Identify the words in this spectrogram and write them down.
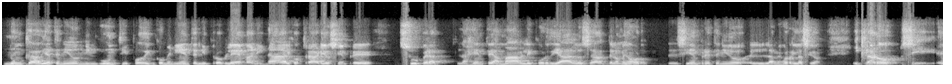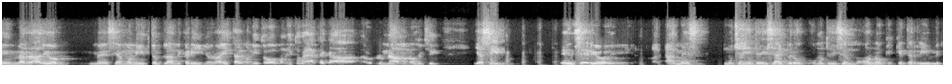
nunca había tenido ningún tipo de inconveniente, ni problema, ni nada, al contrario, siempre súper la gente amable, cordial, o sea, de lo mejor, siempre he tenido la mejor relación. Y claro, sí, en la radio me decían monito en plan de cariño, ¿no? ahí está el monito, monito, véate acá, reunámonos, en fin. Y así, en serio, a mes, mucha gente dice, ay, pero ¿cómo te dicen mono? Que qué terrible.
